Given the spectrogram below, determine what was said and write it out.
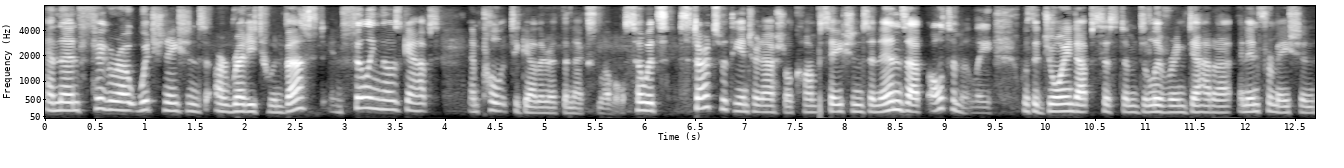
and then figure out which nations are ready to invest in filling those gaps and pull it together at the next level. So it starts with the international conversations and ends up ultimately with a joined up system delivering data and information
